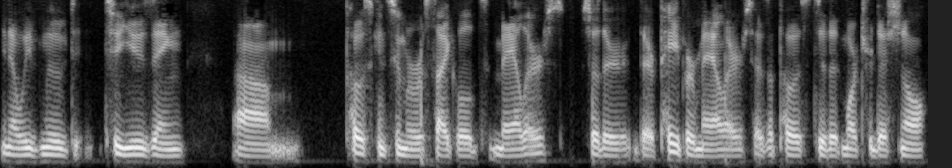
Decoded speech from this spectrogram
You know, we've moved to using um, post-consumer recycled mailers. So they're they're paper mailers as opposed to the more traditional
